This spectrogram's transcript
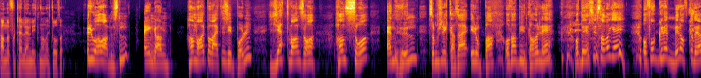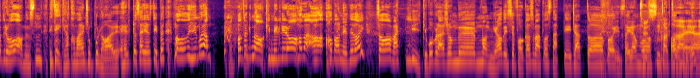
Kan du fortelle en liten anekdote? Roald Amundsen, en gang. Han var på vei til Sydpolen. Gjett hva han så. Han så en hund som slikka seg i rumpa, og da begynte han å le. Og det syns han var gøy. Og folk glemmer ofte det at Roald Amundsen De tenker at han er en sånn polarhelt og seriøs type, men han hadde humor, han. Han tok nakenbilder, og han, hadde han levd i dag, så hadde han vært like populær som eh, mange av disse folka som er på Snappy-chat og på Instagram. Og Tusen takk til deg, eh,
